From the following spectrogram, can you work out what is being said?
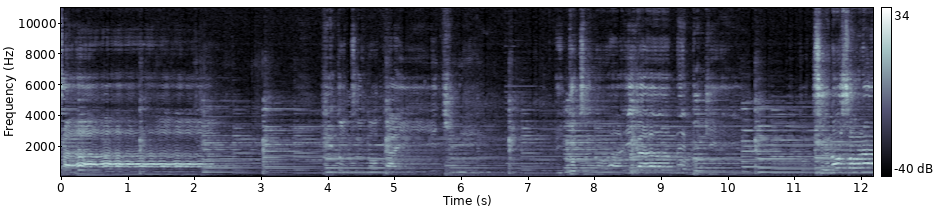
さ一つの大地に一つの愛が芽吹き一つの空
